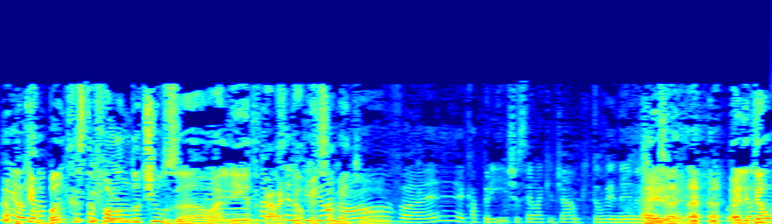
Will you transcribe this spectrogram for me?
É meu, porque a banca está pediu- falando do tiozão É, ali, do cara que tem um pensamento. Nova, é, capricho, sei lá que diabo que estão vendendo. É, gente. ele, ele tem um,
